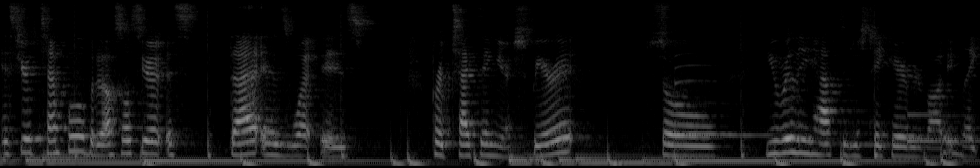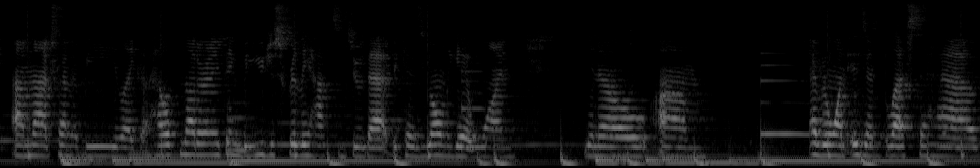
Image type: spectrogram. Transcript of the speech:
it's your temple, but it also it's your it's that is what is protecting your spirit. So you really have to just take care of your body. Like I'm not trying to be like a health nut or anything, but you just really have to do that because you only get one. You know, um, everyone isn't blessed to have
